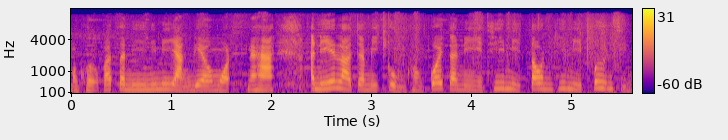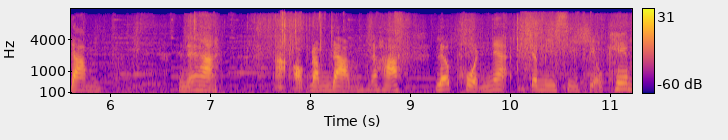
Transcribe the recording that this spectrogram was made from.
บางคนบอกว่าตานีนี่มีอย่างเดียวหมดนะคะอันนี้เราจะมีกลุ่มของกล้วยตานีที่มีต้นที่มีปื้นสีดำเห็นไหมคะอะออกดำๆนะคะ แล้วผลเนี่ยจะมีสีเขียวเข้ม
